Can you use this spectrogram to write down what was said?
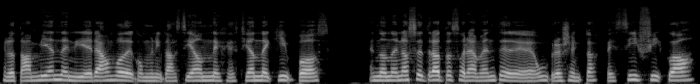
pero también de liderazgo, de comunicación, de gestión de equipos, en donde no se trata solamente de un proyecto específico,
